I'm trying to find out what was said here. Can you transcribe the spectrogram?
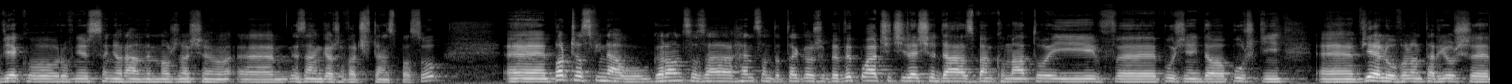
wieku, również senioralnym, można się e, zaangażować w ten sposób. E, Podczas finału gorąco zachęcam do tego, żeby wypłacić ile się da z bankomatu i w, później do puszki e, wielu wolontariuszy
